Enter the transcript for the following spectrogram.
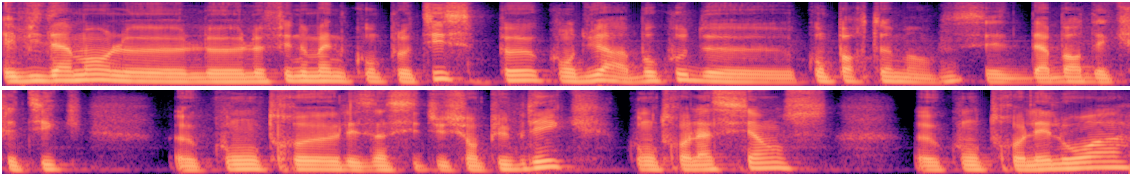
Évidemment, le, le, le, phénomène complotiste peut conduire à beaucoup de comportements. Mmh. C'est d'abord des critiques contre les institutions publiques, contre la science, euh, contre les lois.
